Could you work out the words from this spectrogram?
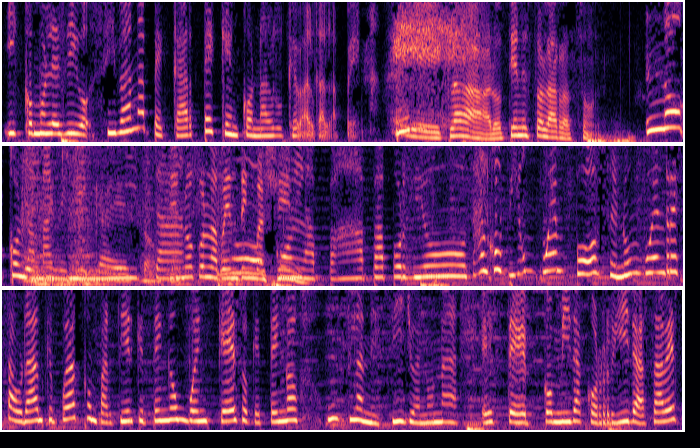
Y como les digo, si van a pecar, pequen con algo que valga la pena. Sí, claro, tienes toda la razón. No con la maquinita. eso? Sí, no con la vending machine. Con la papa, por Dios. Algo bien, un buen postre, en un buen restaurante que puedas compartir, que tenga un buen queso, que tenga un flanecillo en una este comida corrida, ¿sabes?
